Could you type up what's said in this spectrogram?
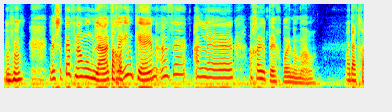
מהמם. לשתף לא מומלץ, פחות. ואם כן, אז זה על uh, אחריותך, בואי נאמר. מה דעתך?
